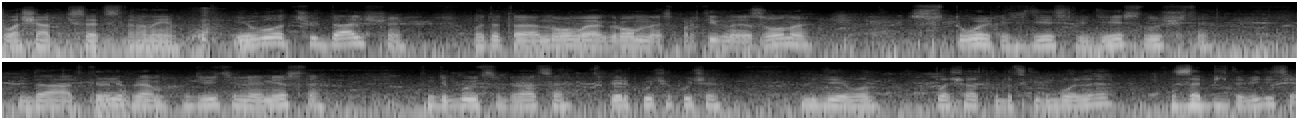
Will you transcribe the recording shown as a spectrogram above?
площадки с этой стороны. И вот чуть дальше, вот эта новая огромная спортивная зона. Столько здесь людей, слушайте. Да, открыли прям удивительное место, где будет собираться теперь куча-куча людей. Вон площадка баскетбольная, забита, видите?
